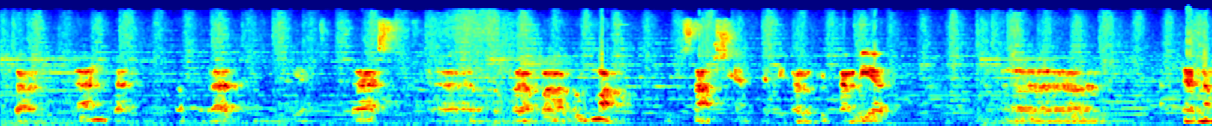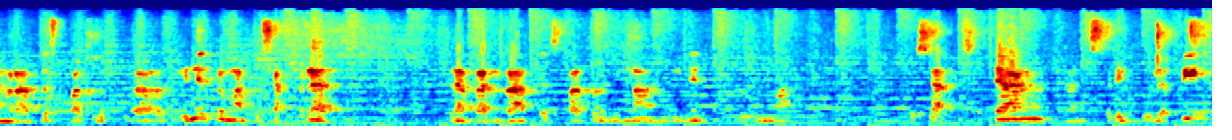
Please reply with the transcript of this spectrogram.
luka ringan dan luka berat, kemudian juga uh, beberapa rumah rusak. Ya. Jadi kalau kita lihat uh, ada 642 unit rumah rusak berat, 845 unit rumah rusak sedang dan 1000 lebih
